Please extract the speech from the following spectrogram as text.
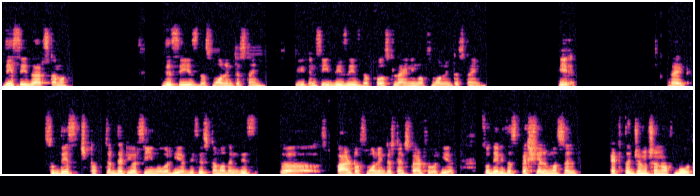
this is our stomach. This is the small intestine. You can see this is the first lining of small intestine here right? So this structure that you are seeing over here this is stomach and this uh, part of small intestine starts over here so there is a special muscle at the junction of both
